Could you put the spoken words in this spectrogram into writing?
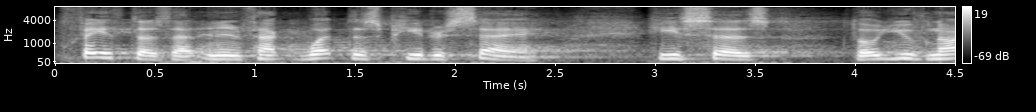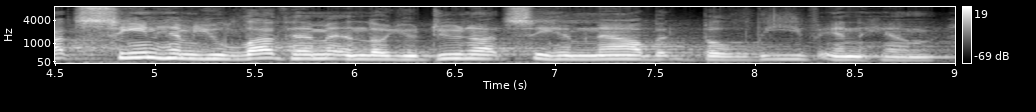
Faith does that. And in fact, what does Peter say? He says, Though you've not seen him, you love him, and though you do not see him now, but believe in him,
